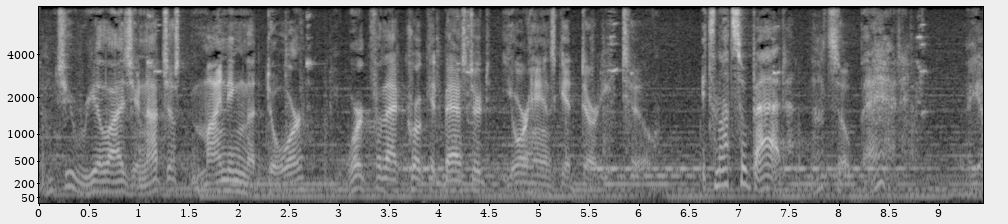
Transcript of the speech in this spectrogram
Don't you realize you're not just minding the door? You work for that crooked bastard, your hands get dirty too. It's not so bad. Not so bad. Are you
